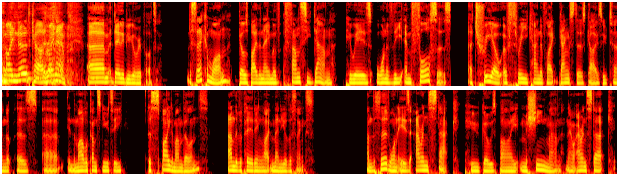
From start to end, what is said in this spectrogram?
in my nerd card right now. Um, Daily Bugle reporter. The second one goes by the name of Fancy Dan, who is one of the enforcers, a trio of three kind of like gangsters guys who turned up as uh, in the Marvel continuity as Spider-Man villains, and they've appeared in like many other things. And the third one is Aaron Stack, who goes by Machine Man. Now, Aaron Stack,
